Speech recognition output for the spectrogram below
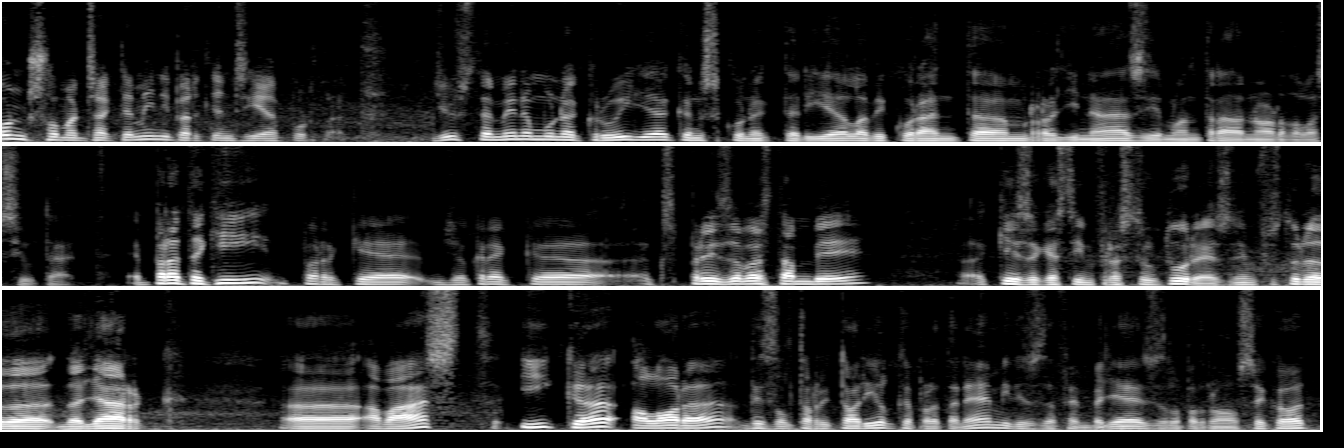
on som exactament i per què ens hi ha portat? Justament amb una cruïlla que ens connectaria a la B40 amb Rellinars i amb l'entrada nord de la ciutat. He parat aquí perquè jo crec que expressa bastant bé eh, què és aquesta infraestructura. És una infraestructura de, de llarg eh, abast i que alhora, des del territori, el que pretenem, i des de Fem Vallès, de la patronal Secot,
